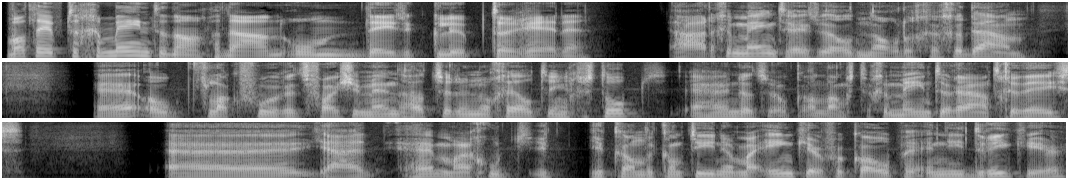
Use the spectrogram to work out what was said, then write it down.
Wat heeft de gemeente dan gedaan om deze club te redden? Ja, de gemeente heeft wel het nodige gedaan. Ook vlak voor het faillissement had ze er nog geld in gestopt. Dat is ook al langs de gemeenteraad geweest. Eh, ja, maar goed, je, je kan de kantine maar één keer verkopen en niet drie keer.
